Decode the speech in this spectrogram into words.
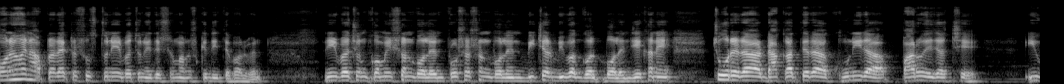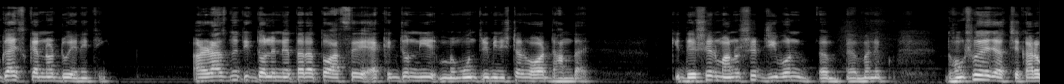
মনে হয় না আপনারা একটা সুস্থ নির্বাচন এই দেশের মানুষকে দিতে পারবেন। নির্বাচন কমিশন বলেন, প্রশাসন বলেন, বিচার বিভাগ বলেন, যেখানে চোরেরা, ডাকাতেরা, খুনিরা পার হয়ে যাচ্ছে you guys can not do anything আর রাজনৈতিক দলের নেতারা তো আছে এক একজন মন্ত্রী মিনিস্টার হওয়ার ধান্দায়। দেশের মানুষের জীবন মানে ধ্বংস হয়ে যাচ্ছে, কারও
